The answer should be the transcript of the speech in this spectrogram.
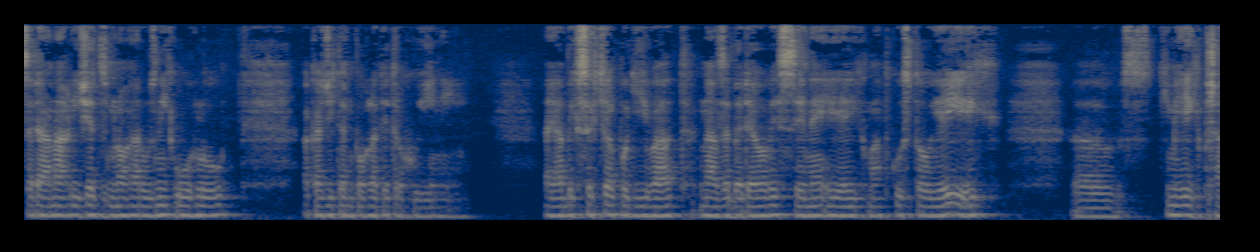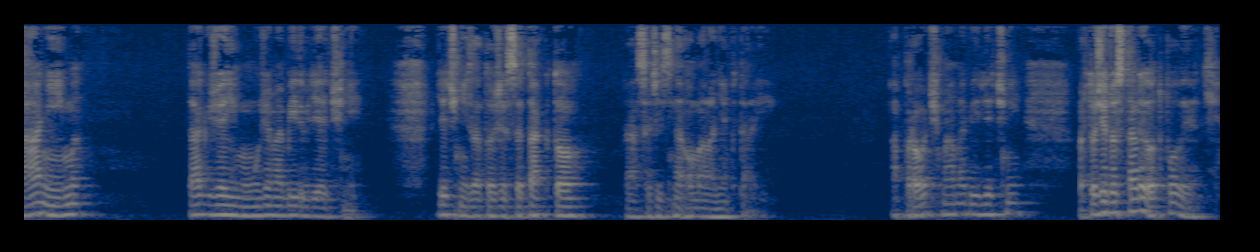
se dá nahlížet z mnoha různých úhlů a každý ten pohled je trochu jiný. A já bych se chtěl podívat na Zebedeovi syny i jejich matku s tou jejich, eh, s tím jejich přáním, takže jim můžeme být vděční. Vděční za to, že se takto, dá se říct, neomaleně ptají. A proč máme být vděční? Protože dostali odpověď.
